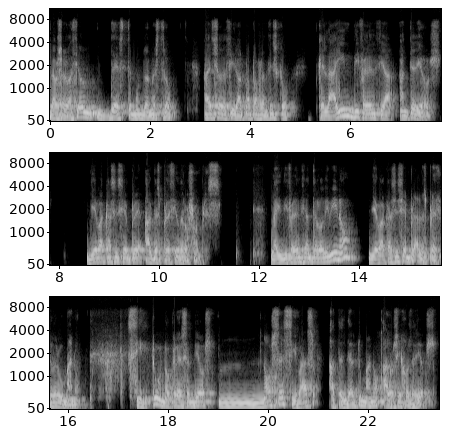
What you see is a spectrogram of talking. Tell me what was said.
La observación de este mundo nuestro ha hecho decir al Papa Francisco que la indiferencia ante Dios lleva casi siempre al desprecio de los hombres. La indiferencia ante lo divino lleva casi siempre al desprecio del humano. Si tú no crees en Dios, mm, no sé si vas a tender tu mano a los hijos de Dios.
